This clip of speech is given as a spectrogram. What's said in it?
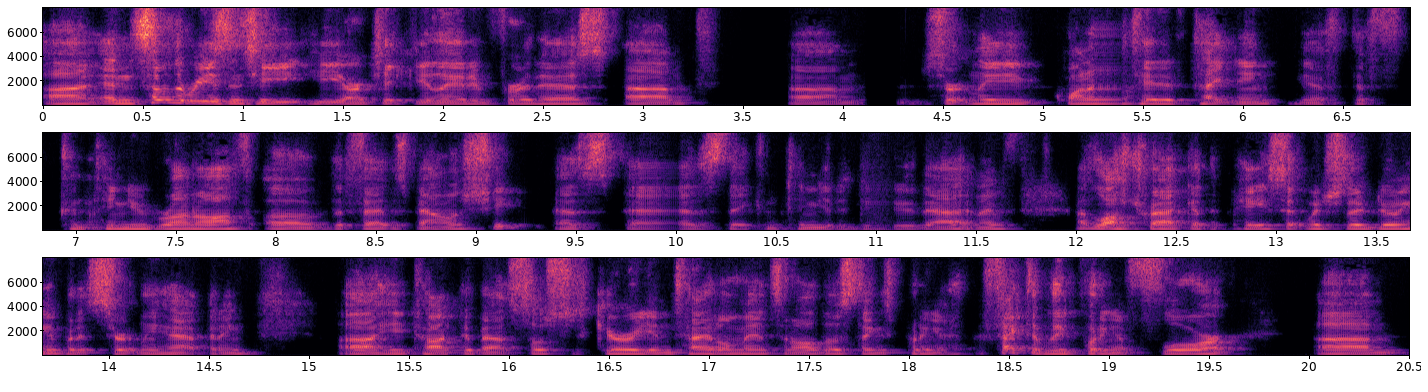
uh, and some of the reasons he he articulated for this, um, um, certainly quantitative tightening, if the continued runoff of the Fed's balance sheet as as they continue to do that. And I've I've lost track of the pace at which they're doing it, but it's certainly happening. Uh, he talked about Social Security entitlements and all those things, putting a, effectively putting a floor um,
